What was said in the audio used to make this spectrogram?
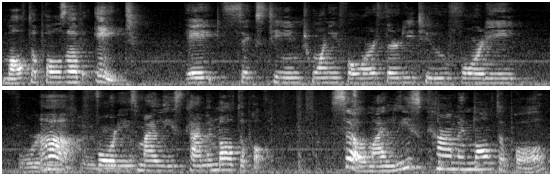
Multiples of 8, 8, 16, 24, 32, 40. Ah, 40 is my least common multiple. So my least common multiple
